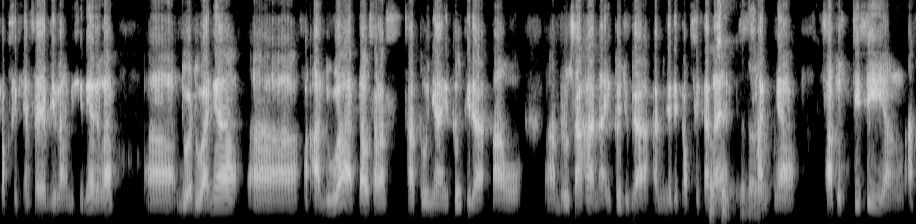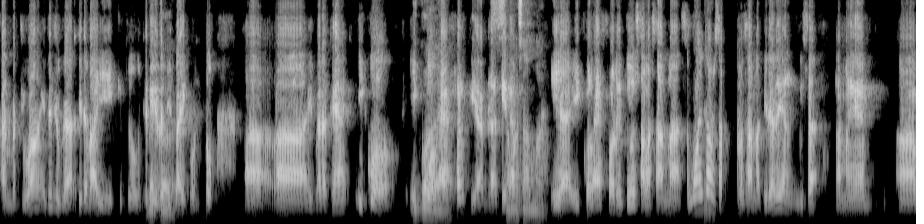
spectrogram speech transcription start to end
toxic yang saya bilang di sini adalah uh, dua-duanya uh, A2 atau salah satunya itu tidak mau uh, berusaha. Nah, itu juga akan menjadi toxic karena Toxic, betul. hanya satu sisi yang akan berjuang itu juga tidak baik gitu. Jadi Betul. lebih baik untuk uh, uh, ibaratnya equal, Equal, equal, ya. effort ya berarti nam- Sama-sama. Iya, equal effort itu sama-sama. Semua itu Ya. harus sama-sama. Tidak ada yang bisa namanya uh,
